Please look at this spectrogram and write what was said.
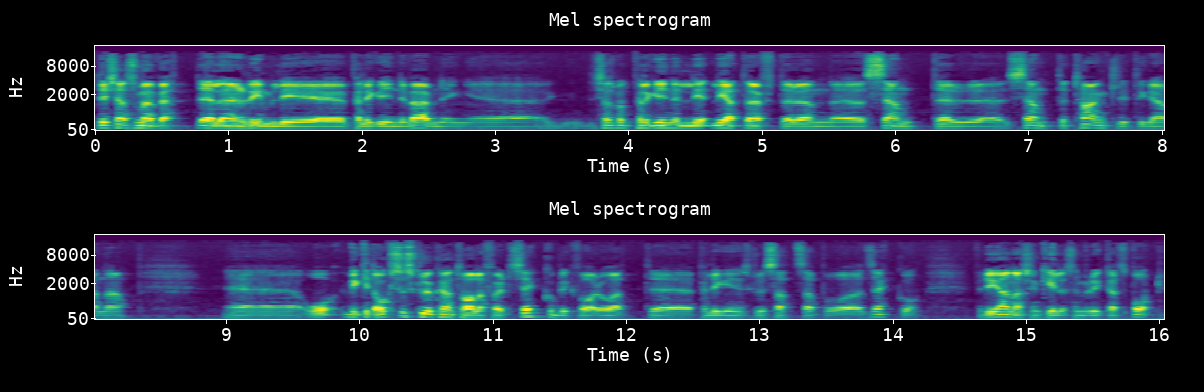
det känns som en, vett, eller en rimlig Pellegrini-värvning. Eh, det känns som att Pellegrini letar efter en eh, center, centertank lite grann. och, vilket också skulle kunna tala för att Zecco blir kvar och att Pellegrini skulle satsa på Zecco. För det är ju annars en kille som ryktats bort.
